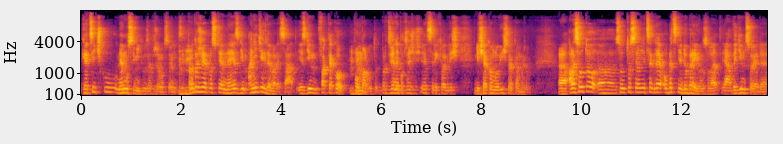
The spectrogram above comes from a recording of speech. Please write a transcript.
kecičků nemusím mít uzavřenou silnici, Mhm. mm-hmm. protože prostě nejezdím ani těch 90, jezdím fakt jako Mhm. mm-hmm. pomalu, to, protože nepotřebuješ jet rychle, když, když jako mluvíš na kameru. Eh, Ale jsou to, eh, jsou to silnice, kde je obecně dobrý rozhled, já vidím, co jede,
